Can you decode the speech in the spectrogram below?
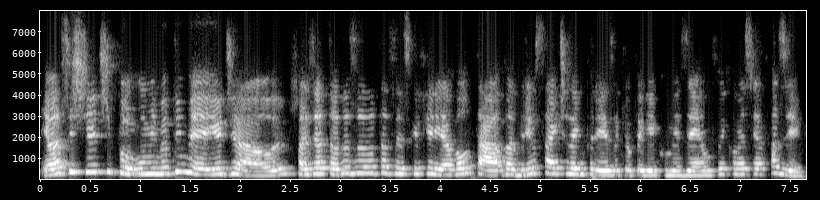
Eu assistia, tipo, um minuto e meio de aula, fazia todas as anotações que eu queria, voltava, abria o site da empresa que eu peguei como exemplo e comecei a fazer.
